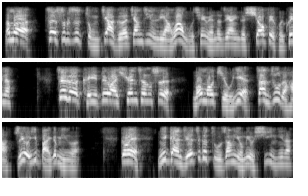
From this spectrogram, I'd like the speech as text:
那么这是不是总价格将近两万五千元的这样一个消费回馈呢？这个可以对外宣称是某某酒业赞助的哈，只有一百个名额。各位，你感觉这个主张有没有吸引力呢？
